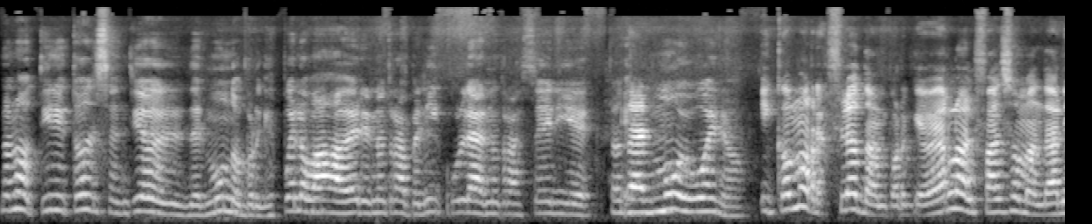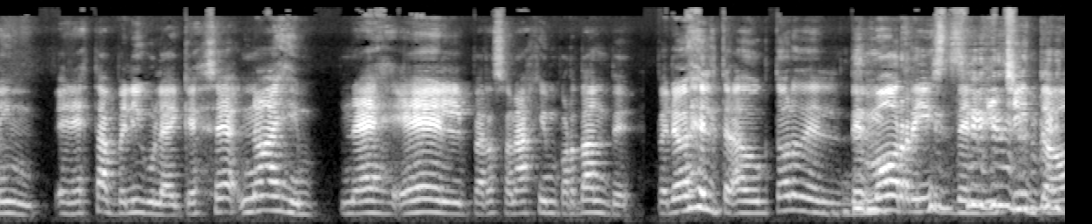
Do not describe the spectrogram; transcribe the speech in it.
No, no, tiene todo el sentido del, del mundo, porque después lo vas a ver en otra película, en otra serie. Total. Es muy bueno. Y cómo reflotan, porque verlo al falso mandarín en esta película y que sea, no es, im- no es el personaje importante, pero es el traductor del, de Morris, del bichito.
